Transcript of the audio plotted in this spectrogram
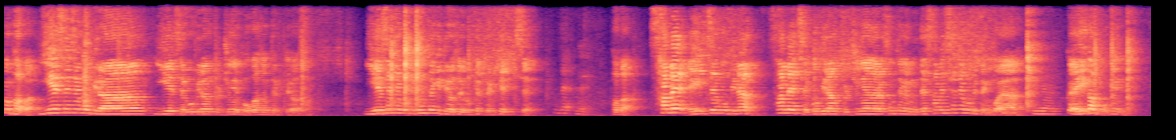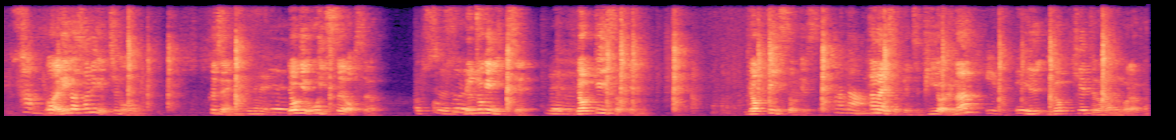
그럼 봐봐 2의 세제곱이랑 2의 제곱이랑 둘 중에 뭐가 선택되어서 2의 세제곱이 선택이 되어서 이렇게 됐겠지. 네. 네. 봐봐 3의 a제곱이랑 3의 제곱이랑 둘 중에 하나를 선택했는데 3의 세제곱이 된 거야. 네. 그러니까 a가 뭐겠니? 3. 어 A가 3이겠지 뭐 그치? 네. 여기 5 있어요 없어요? 없어요. 없어요. 이쪽엔 있지? 네. 몇 개 있었겠니? 몇 개 있었겠어? 하나. 하나 있었겠지 B 얼마? 1. 1 이렇게 들어가는 거라고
